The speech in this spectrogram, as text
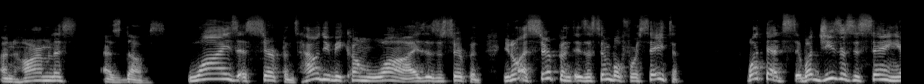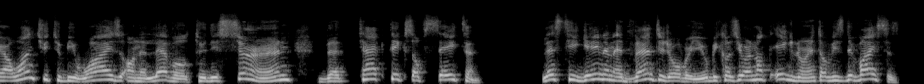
and harmless as doves. Wise as serpents. How do you become wise as a serpent? You know, a serpent is a symbol for Satan. What that's what Jesus is saying here, I want you to be wise on a level to discern the tactics of Satan lest he gain an advantage over you because you are not ignorant of his devices.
